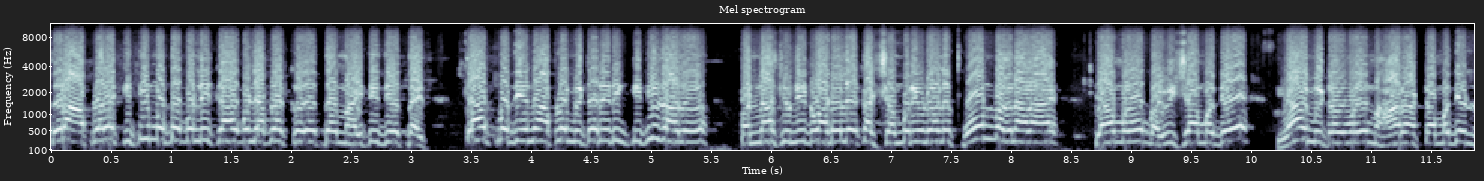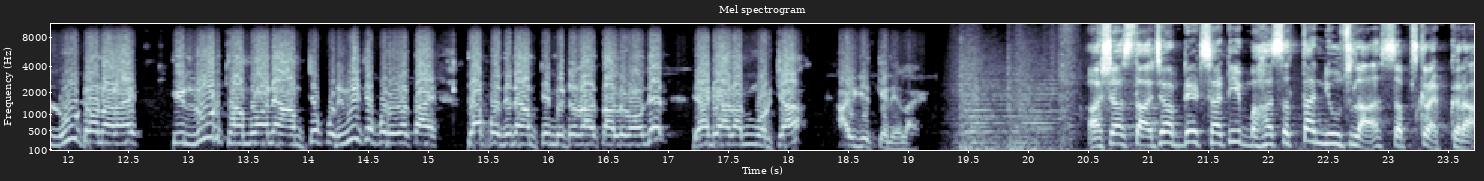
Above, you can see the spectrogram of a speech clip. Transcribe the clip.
तर आपल्याला किती मतं पडली काय पडली आपल्याला कळत नाही माहिती देत नाहीत. त्याच पद्धतीनं आपलं मीटर रिडिंग किती झालं? पन्नास युनिट वाढवले का शंभर युनिट वाढवले कोण बघणार आहे? त्यामुळे भविष्यामध्ये ह्या मीटरमुळे महाराष्ट्रामध्ये लूट होणार आहे. ती लूट थांबवाने आमचे पूर्वीचे पूर्वत आहे. त्या पद्धतीने आमचे मीटर चालू राहू देत. या आज आम्ही मोर्चा आयोजित केलेला आहे. अशाच ताज्या अपडेटसाठी महासत्ता न्यूजला सबस्क्राईब करा.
